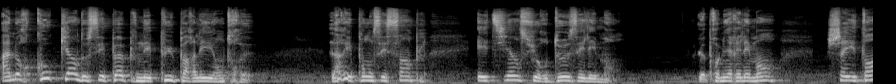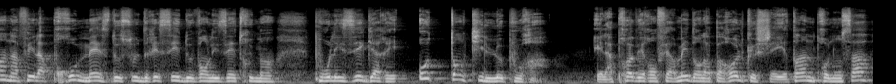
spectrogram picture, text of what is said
alors qu'aucun de ces peuples n'ait pu parler entre eux? La réponse est simple et tient sur deux éléments. Le premier élément, Shaitan a fait la promesse de se dresser devant les êtres humains pour les égarer autant qu'il le pourra. Et la preuve est renfermée dans la parole que Shaitan prononça,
